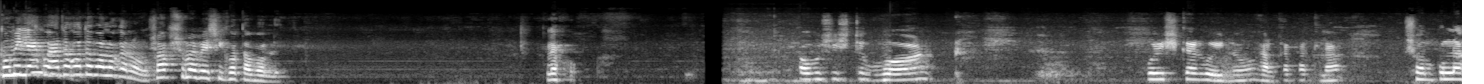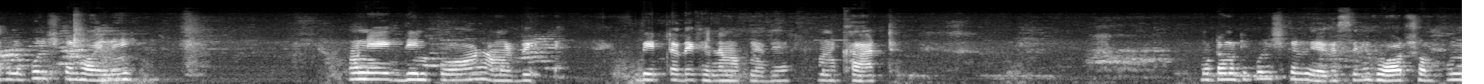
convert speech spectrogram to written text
তুমি লেখো এত কথা বলো কেন? সব সময় বেশি কথা বলে। লেখো। অবশিষ্ট ঘর পরিষ্কার হইল হালকা পাতলা। সম্পূর্ণ এখনও পরিষ্কার হয়নি। অনেক দিন পর আমার বেডটা দেখাইলাম আপনাদের মানে খাট। মোটামুটি পরিষ্কার হয়ে গেছে, ঘর সম্পূর্ণ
